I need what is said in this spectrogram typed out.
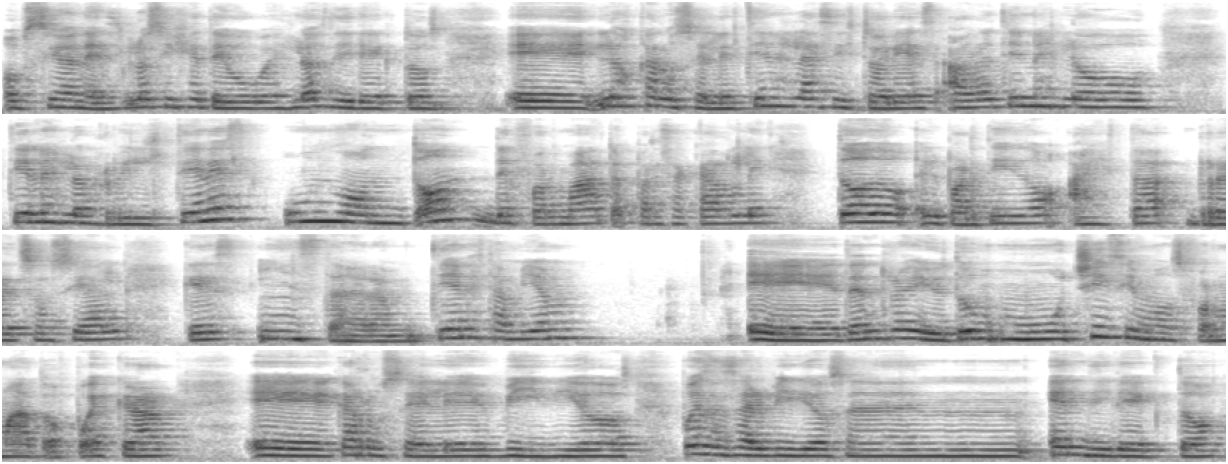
opciones. Los IGTVs, los directos, eh, los carruseles, tienes las historias, ahora tienes los tienes los reels, tienes un montón de formatos para sacarle todo el partido a esta red social que es Instagram. Tienes también eh, dentro de YouTube muchísimos formatos. Puedes crear eh, carruseles, vídeos, puedes hacer vídeos en, directo.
